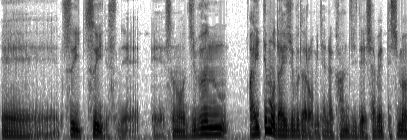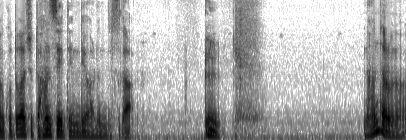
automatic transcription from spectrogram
えー、ついついですね、えー、その自分相手も大丈夫だろうみたいな感じで喋ってしまうことはちょっと反省点ではあるんですが。うん。なんだろうな。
